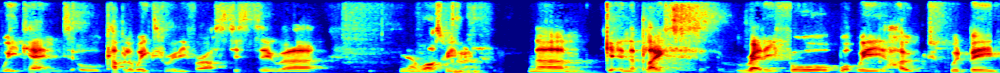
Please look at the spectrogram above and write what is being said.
weekend or couple of weeks really for us, just to uh, you know, whilst we um, getting the place ready for what we hoped would be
